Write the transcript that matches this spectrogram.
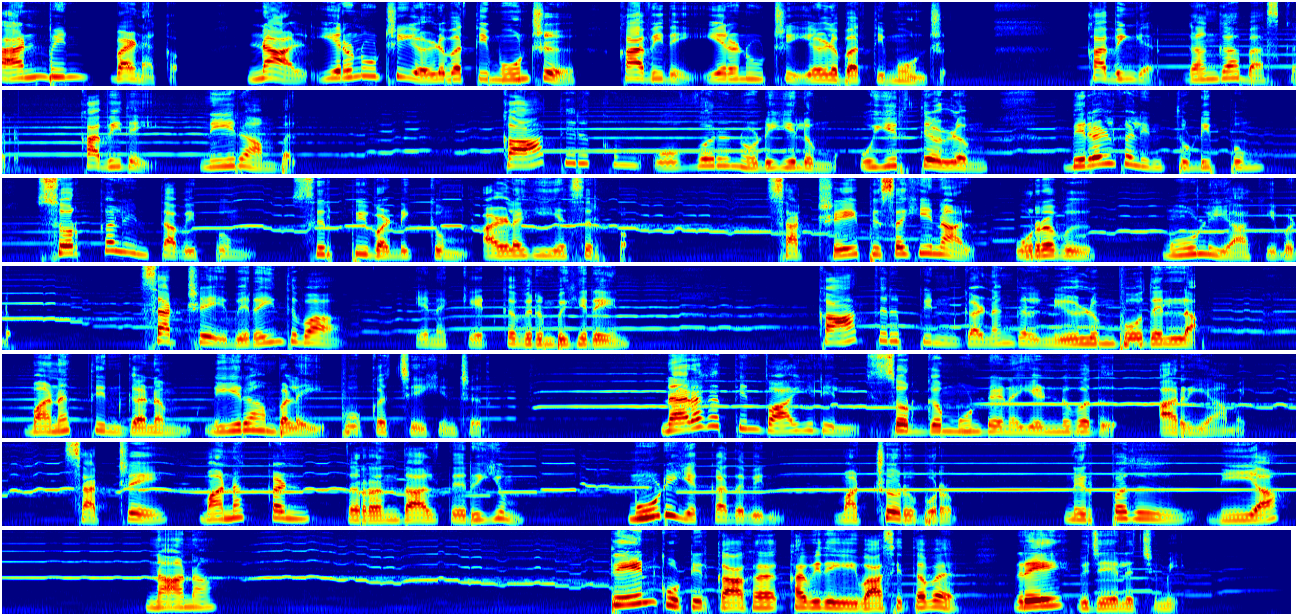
அன்பின் வணக்கம். நாள் இருநூற்றி எழுபத்தி மூன்று கவிதை இருநூற்றி எழுபத்தி மூன்று கவிஞர் கங்கா பாஸ்கர் கவிதை நீராம்பல். காத்திருக்கும் ஒவ்வொரு நொடியிலும் உயிர்த்தெழும் விரல்களின் துடிப்பும் சொற்களின் தவிப்பும் சிற்பி வடிக்கும் அழகிய சிற்பம். சற்றே பிசகினால் உறவு மூலியாகிவிடும். சற்றே விரைந்து வா என கேட்க விரும்புகிறேன். காத்திருப்பின் கணங்கள் நீளும் போதெல்லாம் மனத்தின் கணம் நீராம்பலை பூக்கச் செய்கின்றது. நரகத்தின் வாயிலில் சொர்க்கம் உண்டென எண்ணுவது அறியாமை. சற்றே மனக்கண் திறந்தால் தெரியும் மூடிய கதவின் மற்றொரு புறம். நிற்பது நீயா? நானா? தேன் கூட்டிற்காக கவிதையை வாசித்தவர் రే విజయలక్ష్మి.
